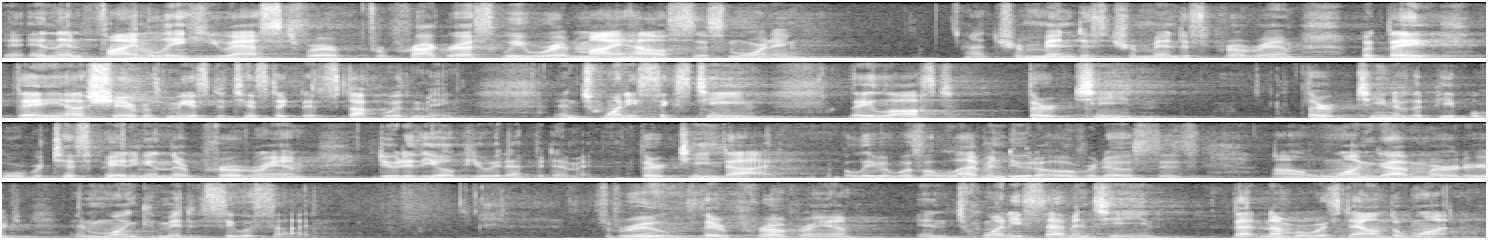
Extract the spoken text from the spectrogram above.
And then finally, you asked for, for progress. We were at my house this morning. A tremendous, tremendous program. But they, they uh, shared with me a statistic that stuck with me. In 2016, they lost 13 13 of the people who were participating in their program due to the opioid epidemic. 13 died. I believe it was 11 due to overdoses, uh, one got murdered, and one committed suicide. Through their program in 2017, that number was down to one.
